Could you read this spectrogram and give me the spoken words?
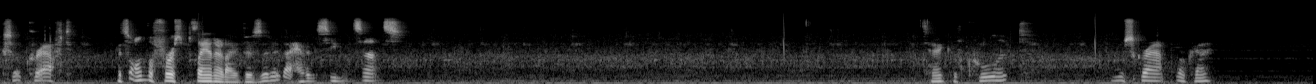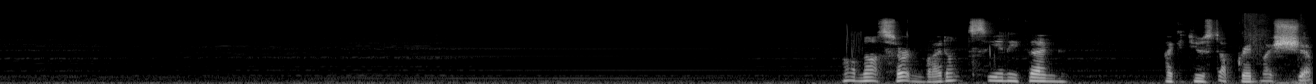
Exocraft. It's on the first planet I visited. I haven't seen it since. Tank of coolant. More scrap, okay. Well, I'm not certain, but I don't see anything I could use to upgrade my ship.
